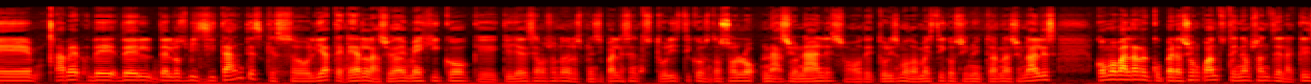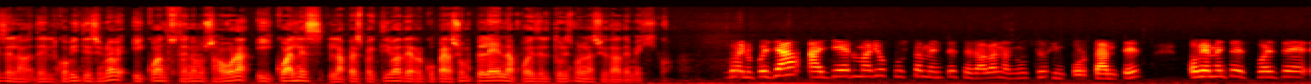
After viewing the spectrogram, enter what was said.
Eh, a ver, de, de, los visitantes que solía tener la Ciudad de México, que, que, ya decíamos uno de los principales centros turísticos, no solo nacionales o de turismo doméstico, sino internacionales, ¿cómo va la recuperación? ¿Cuántos teníamos antes de la crisis de la, del COVID-19 y cuántos tenemos ahora? ¿Y cuál es la perspectiva de recuperación plena pues del turismo en la Ciudad de México? Bueno, pues ya ayer, Mario, justamente se daban anuncios importantes Obviamente después de,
